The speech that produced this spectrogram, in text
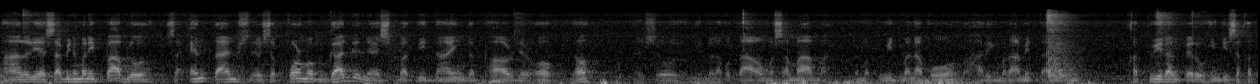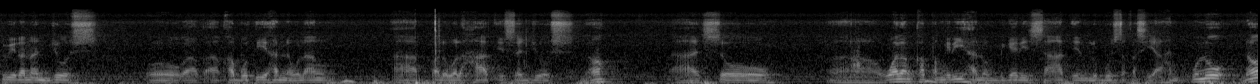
Hallelujah. Sabi naman ni Pablo, sa end times, there's a form of godliness but denying the power thereof. No? So, hindi man ako taong masama, matuwid man ako, maharing marami tayong katwiran pero hindi sa katwiran ng Diyos o uh, kabutihan na walang uh, paluwalhati sa Diyos. No? Uh, so, uh, walang kapangyarihan ang bigay rin sa atin lubos sa kasiyahan. Puno, no?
